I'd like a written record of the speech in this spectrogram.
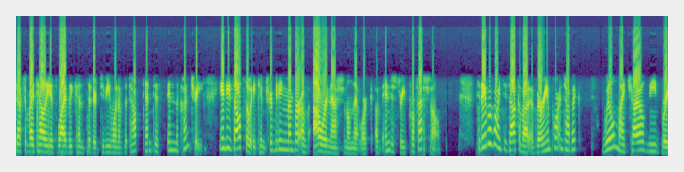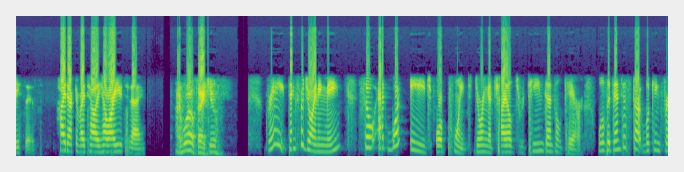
Dr. Vitale is widely considered to be one of the top dentists in the country, and he's also a contributing member of our national network of industry professionals. Today we're going to talk about a very important topic Will my child need braces? Hi, Dr. Vitale. How are you today? I'm well, thank you. Great. Thanks for joining me. So, at what age or point during a child's routine dental care will the dentist start looking for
